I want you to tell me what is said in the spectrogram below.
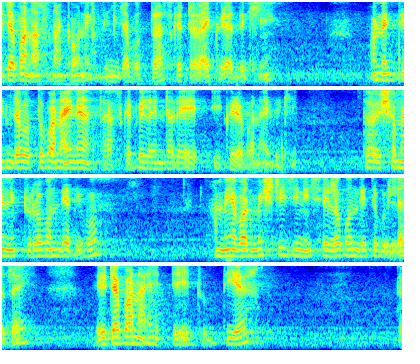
এটা বানাস নাকি অনেক দিন তো আজকে এটা রাই করে দেখি। অনেক দিন তো বানাই না, তো আজকে ব্লেন্ডারে ই করে বানাই দেখি। তো এই সময় একটু লবণ দিয়ে দিব। আমি আবার মিষ্টি জিনিসে লবণ দিতে বললা যাই। এটা বানাই এই দুধ দিয়ে। তো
